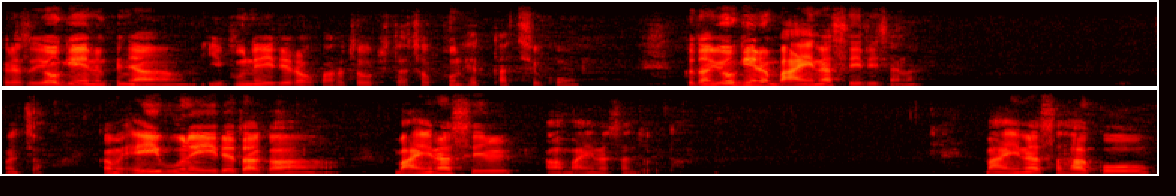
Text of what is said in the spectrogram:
그래서 여기에는 그냥 2분의 1이라고 바로 적읍시다. 적분했다 치고. 그 다음 여기는 마이너스 1이잖아. 맞죠? 그러면 a분의 1에다가 마이너스 1, 아 마이너스 안 적었다. 마이너스 하고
